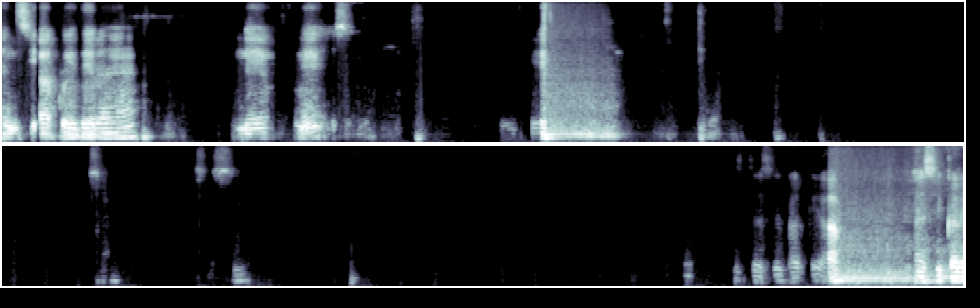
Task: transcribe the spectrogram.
एनसीआर को ही दे रहे हैं, नेम में से भर के आप ऐसे करें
